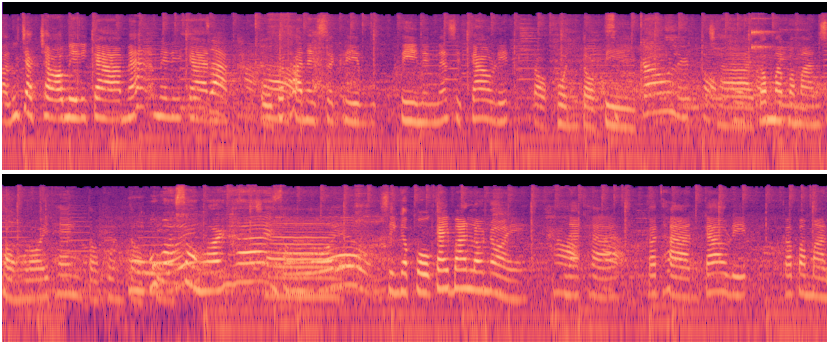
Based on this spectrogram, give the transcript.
อะรู้จักชาวอเมริกาไหมอเมริการู้จักค่ะ โอ้ก็ทานไอศครีมปีหนึ่งเนี่ย19 ลิตรต่อคนต่อปี 9ลิตรต่อใช่ ก็มาประมาณ 200 แท่งต่อคนต่อโอ้ปีโหมา200แท่งใช่สิงคโปร์ใกล้บ้านเราหน่อยค่ะ นะคะ ก็ทาน 9 ลิตร ก็ประมาณ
